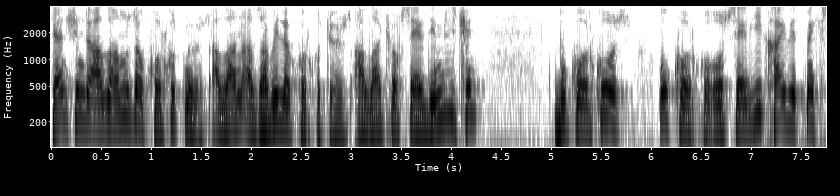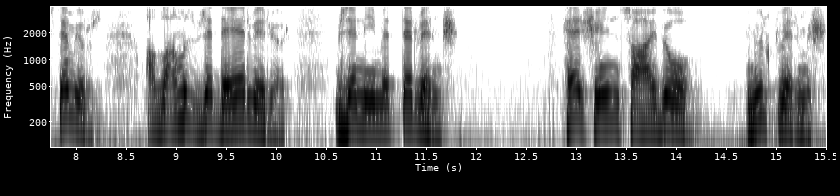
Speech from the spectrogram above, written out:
Yani şimdi Allah'ımızla korkutmuyoruz. Allah'ın azabıyla korkutuyoruz. Allah'ı çok sevdiğimiz için bu korku, o, korku, o sevgiyi kaybetmek istemiyoruz. Allah'ımız bize değer veriyor. Bize nimetler vermiş. Her şeyin sahibi o. Mülk vermiş.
